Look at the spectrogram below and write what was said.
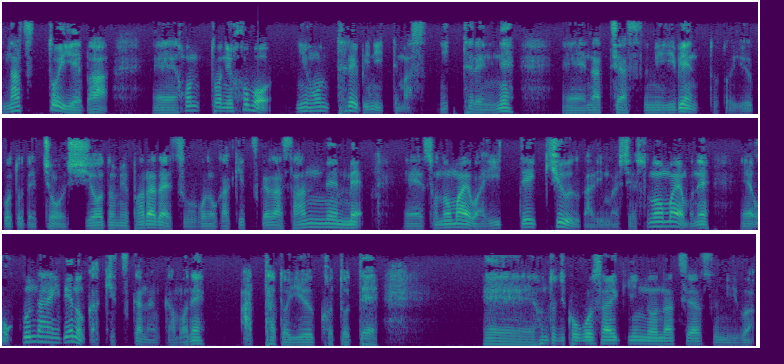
夏といえば、えー、本当にほぼ日本テレビに行ってます。日テレにね、えー、夏休みイベントということで、超汐留パラダイス、ここのガキツカが3年目。えー、その前は一定級がありまして、その前もね、え、屋内でのガキツカなんかもね、あったということで、えー、本当にここ最近の夏休みは、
